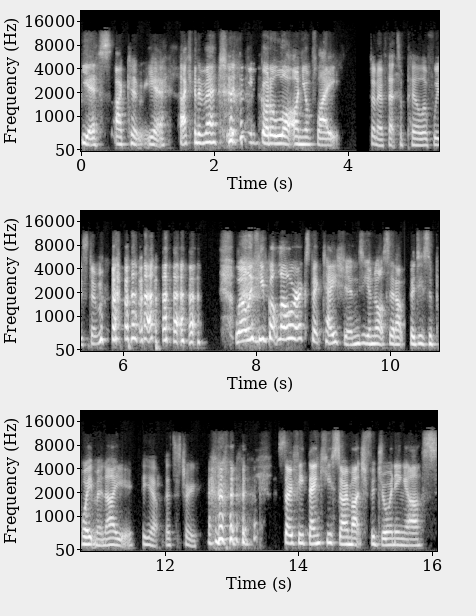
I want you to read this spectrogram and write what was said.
Yes, I can. Yeah, I can imagine you've got a lot on your plate. Don't know if that's a pearl of wisdom. well, if you've got lower expectations, you're not set up for disappointment, are you? Yeah, that's true. Sophie, thank you so much for joining us.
